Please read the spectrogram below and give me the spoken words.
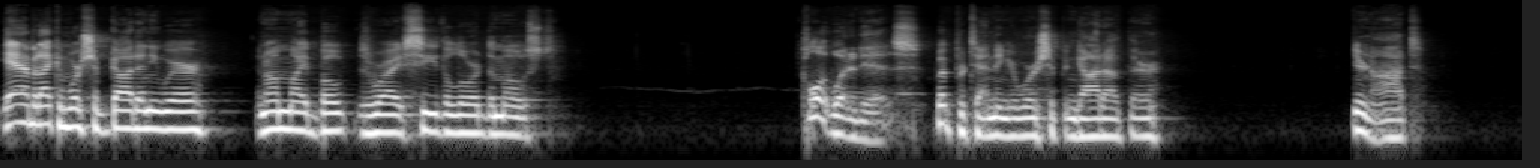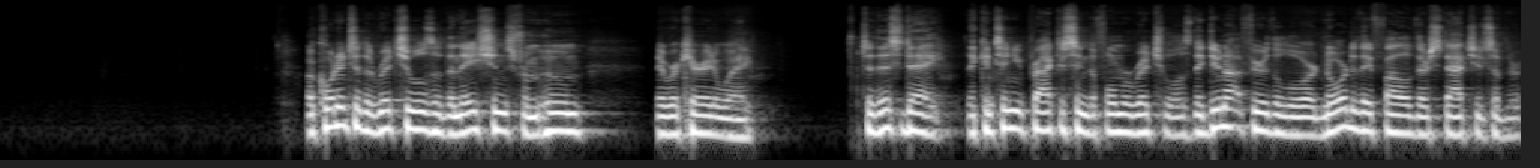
Yeah, but I can worship God anywhere, and on my boat is where I see the Lord the most. Call it what it is. Quit pretending you're worshiping God out there. You're not. According to the rituals of the nations from whom they were carried away. To this day, they continue practicing the former rituals. They do not fear the Lord, nor do they follow their statutes of their,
